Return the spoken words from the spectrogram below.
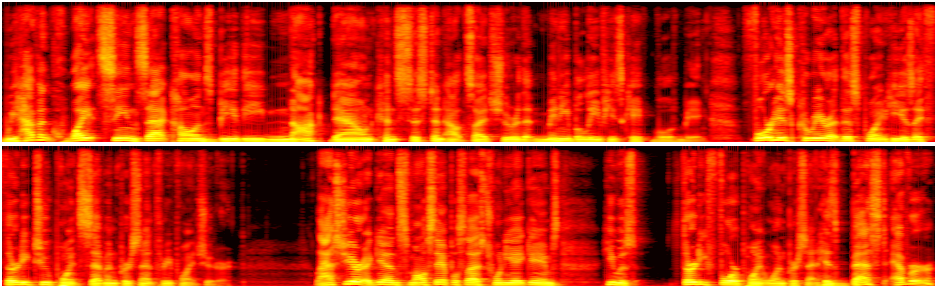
We haven't quite seen Zach Collins be the knockdown, consistent outside shooter that many believe he's capable of being. For his career at this point, he is a 32.7% three point shooter. Last year, again, small sample size, 28 games, he was 34.1%. His best ever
